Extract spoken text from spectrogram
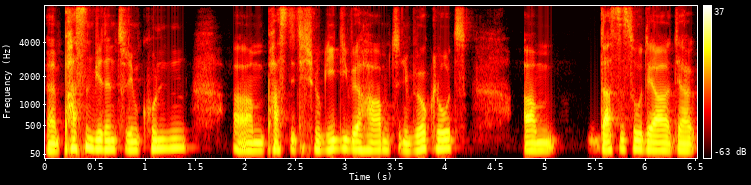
äh, passen wir denn zu dem Kunden, ähm, passt die Technologie, die wir haben, zu den Workloads. Ähm, das ist so der, der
